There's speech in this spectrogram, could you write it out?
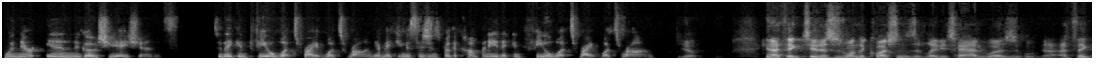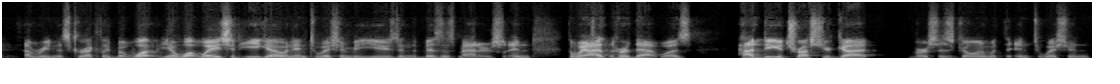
when they're in negotiations. So they can feel what's right, what's wrong. They're making decisions for the company. They can feel what's right, what's wrong. Yep. And I think too, this is one of the questions that ladies had was, I think I'm reading this correctly, but what, you know, what ways should ego and intuition be used in the business matters? And the way I heard that was, how do you trust your gut versus going with the intuition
